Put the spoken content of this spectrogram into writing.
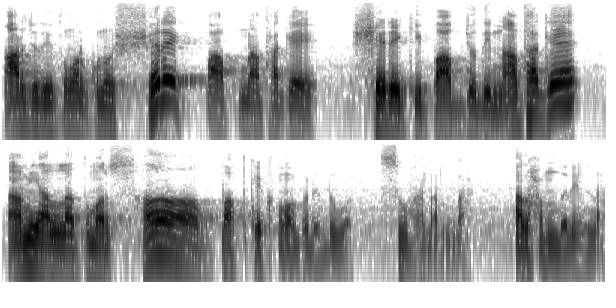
আর যদি তোমার কোনো সেরেক পাপ না থাকে, সেরেকি পাপ যদি না থাকে আমি আল্লাহ তোমার সব পাপকে ক্ষমা করে দেব। সুহান আল্লাহ আলহামদুলিল্লাহ।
